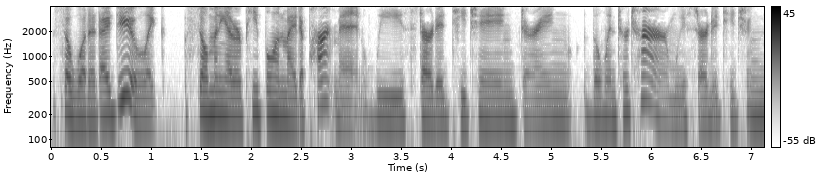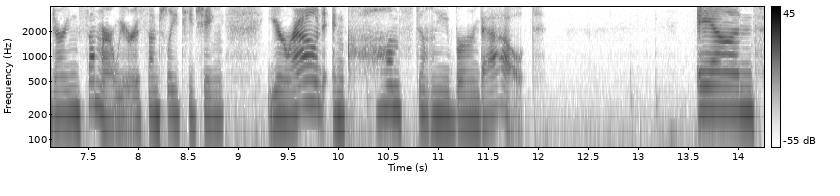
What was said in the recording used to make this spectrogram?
so what did I do? Like so many other people in my department, we started teaching during the winter term. We started teaching during summer. We were essentially teaching year round and constantly burned out. And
